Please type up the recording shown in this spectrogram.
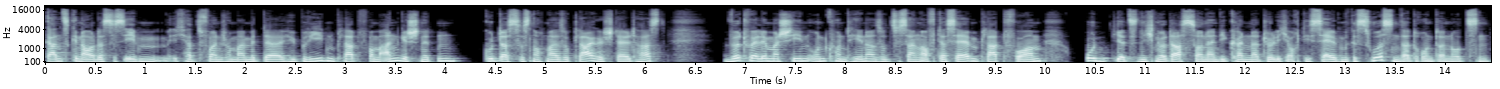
ganz genau. Das ist eben, ich hatte es vorhin schon mal mit der hybriden Plattform angeschnitten. Gut, dass du es nochmal so klargestellt hast virtuelle Maschinen und Container sozusagen auf derselben Plattform. Und jetzt nicht nur das, sondern die können natürlich auch dieselben Ressourcen darunter nutzen,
